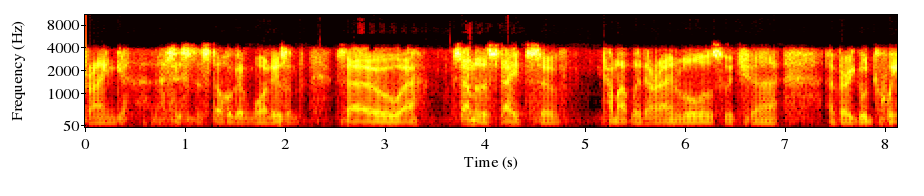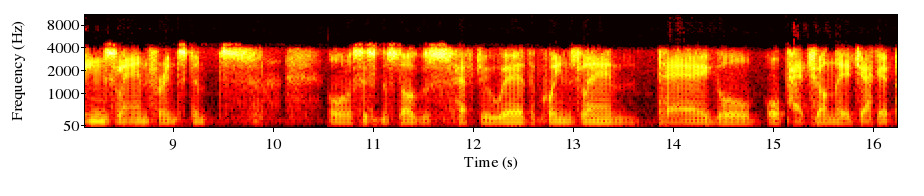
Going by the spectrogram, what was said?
trained assistance dog and what isn't. So uh, some of the states have come up with our own laws, which uh, are very good. Queensland, for instance, all assistance dogs have to wear the Queensland tag or, or patch on their jacket,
